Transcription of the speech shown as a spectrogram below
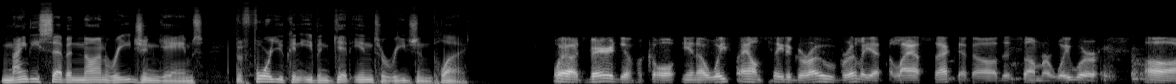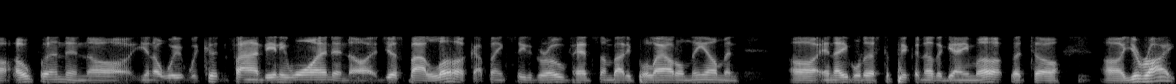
97 non region games before you can even get into region play? Well, it's very difficult. You know, we found Cedar Grove really at the last second uh, this summer. We were uh, open, and uh, you know, we we couldn't find anyone, and uh, just by luck, I think Cedar Grove had somebody pull out on them and uh, enabled us to pick another game up. But uh, uh, you're right.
